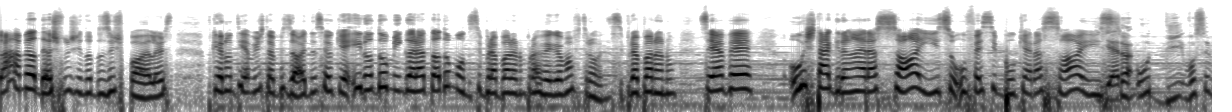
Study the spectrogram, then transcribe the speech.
ah, meu Deus, fugindo dos spoilers, porque não tinha visto o episódio, não sei o quê. E no domingo era todo mundo se preparando pra ver Game of Thrones, se preparando. Você ia ver, o Instagram era só isso, o Facebook era só isso. E era o dia. Você,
